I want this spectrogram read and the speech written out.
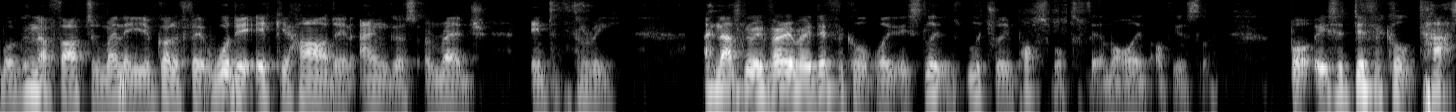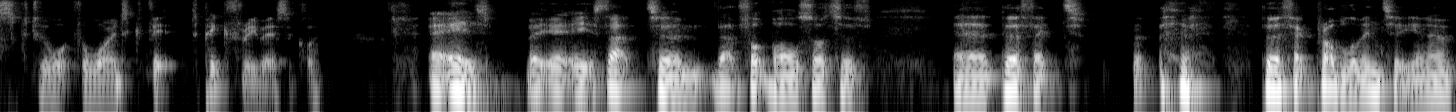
we're going to have far too many. You've got to fit Woody, Icky, Harding, Angus, and Reg into three. And that's going to be very, very difficult. Well, it's li- literally impossible to fit them all in, obviously. But it's a difficult task to for Warne to fit to pick three, basically. It is, it's that um, that football sort of uh, perfect perfect problem, isn't it? You know,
